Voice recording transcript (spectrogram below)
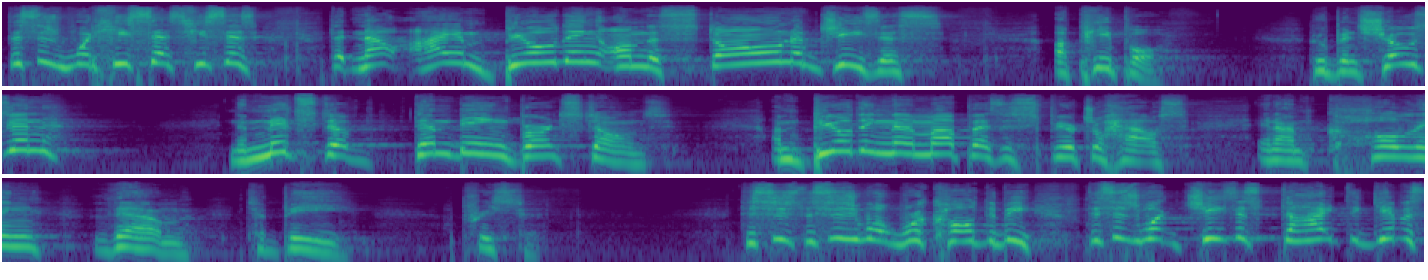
This is what he says. He says that now I am building on the stone of Jesus a people who've been chosen in the midst of them being burnt stones. I'm building them up as a spiritual house and I'm calling them to be a priesthood. This is, this is what we're called to be. This is what Jesus died to give us.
